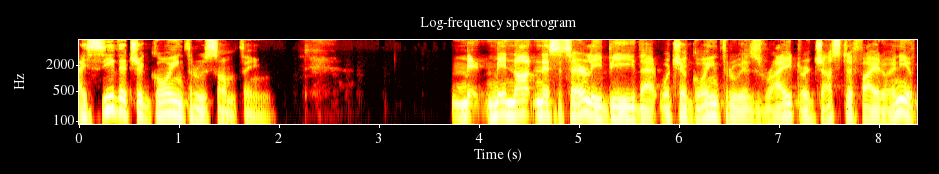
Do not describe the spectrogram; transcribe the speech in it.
I see that you're going through something. May, may not necessarily be that what you're going through is right or justified or any of,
